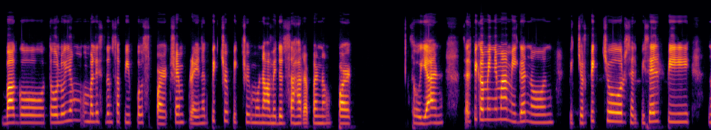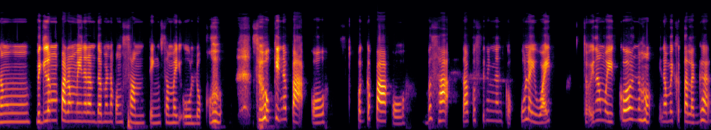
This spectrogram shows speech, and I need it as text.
bago tuluyang umalis dun sa People's Park, siyempre nag-picture-picture muna kami dun sa harapan ng park. So 'yan, selfie kami ni mami gano'n, picture-picture, selfie-selfie, nang biglang parang may naramdaman akong something sa may ulo ko. So kinapa ko, pagkapa ko, basa, tapos tiningnan ko kulay white. So, inamoy ko 'no, inamoy ko talaga.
